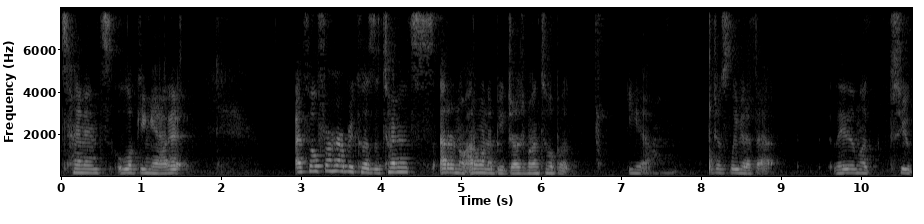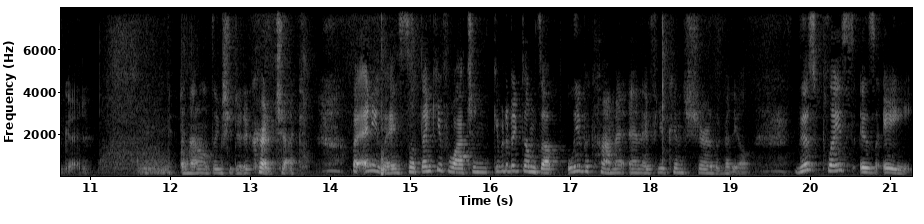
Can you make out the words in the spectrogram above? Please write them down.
tenants looking at it I feel for her because the tenants, I don't know, I don't want to be judgmental, but yeah, just leave it at that. They didn't look too good. And I don't think she did a credit check. But anyway, so thank you for watching. Give it a big thumbs up, leave a comment, and if you can share the video. This place is a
